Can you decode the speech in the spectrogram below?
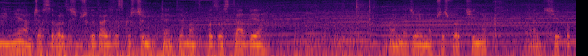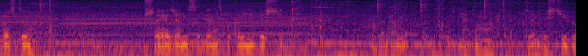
Nie miałem czasu bardzo się przygotować, w związku z czym ten temat pozostawię. Mam nadzieję na przyszły odcinek, a dzisiaj po prostu przejedziemy sobie na spokojnie wyścig. Pogadamy głównie o tym wyścigu.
